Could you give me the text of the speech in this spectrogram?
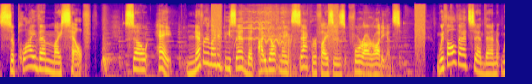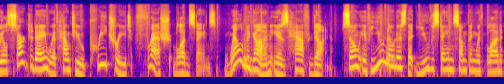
supply them myself. So, hey, never let it be said that I don't make sacrifices for our audience. With all that said then, we'll start today with how to pre-treat fresh bloodstains. Well begun is half done. So if you notice that you've stained something with blood,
